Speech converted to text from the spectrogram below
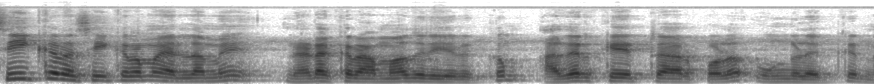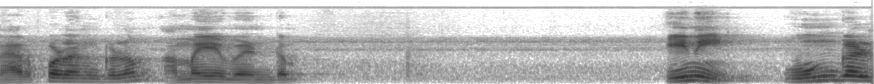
சீக்கிரம் சீக்கிரமாக எல்லாமே நடக்கிற மாதிரி இருக்கும். அதற்கேற்றாற் போல் உங்களுக்கு நற்பலன்களும் அமைய வேண்டும். இனி உங்கள்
